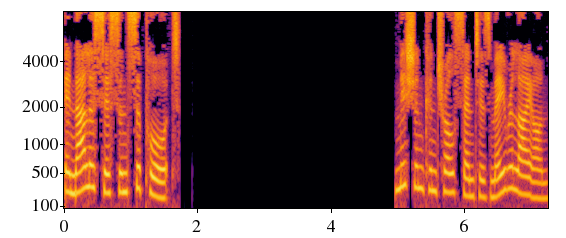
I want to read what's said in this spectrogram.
Analysis and support. Mission control centers may rely on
